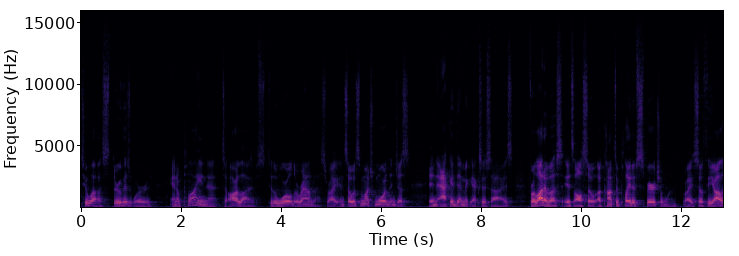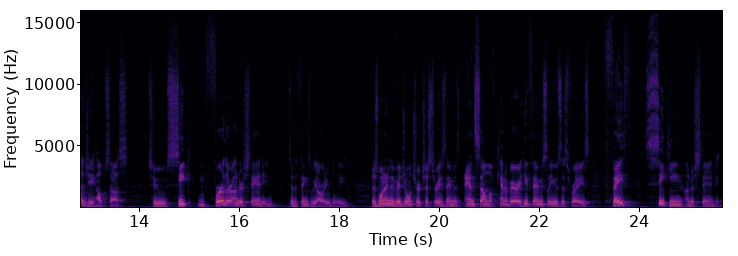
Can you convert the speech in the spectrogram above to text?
to us through His Word and applying that to our lives, to the world around us, right? And so it's much more than just an academic exercise. For a lot of us, it's also a contemplative spiritual one, right? So theology helps us to seek further understanding to the things we already believe. There's one individual in church history, his name is Anselm of Canterbury. He famously used this phrase, faith seeking understanding.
